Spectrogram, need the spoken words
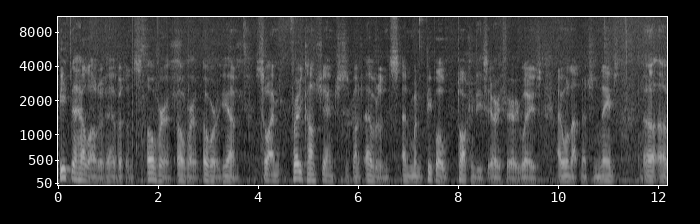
beat the hell out of evidence over and over and over again. So I'm very conscientious about evidence. And when people talk in these airy fairy ways, I will not mention names, uh, uh,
